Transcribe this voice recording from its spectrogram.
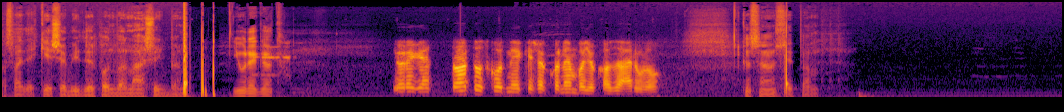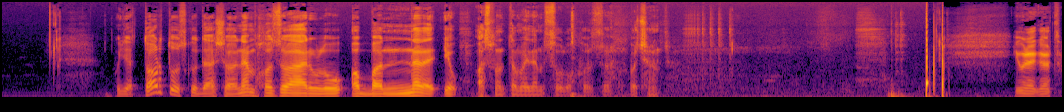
azt majd egy későbbi időpontban másügyben. Jó reggelt! Jó reggelt, tartózkodnék, és akkor nem vagyok hazáruló. Köszönöm szépen. Hogy a tartózkodással nem hazaáruló, abban ne... Le... Jó, azt mondtam, hogy nem szólok hozzá. Bocsánat. Jó reggelt!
